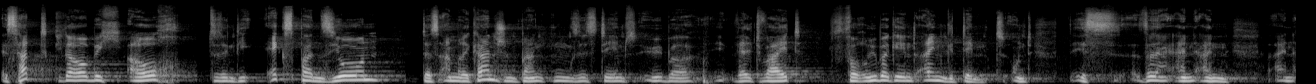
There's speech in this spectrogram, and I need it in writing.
es hat, glaube ich, auch die Expansion des amerikanischen Bankensystems über weltweit vorübergehend eingedämmt und ist ein, ein, ein,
